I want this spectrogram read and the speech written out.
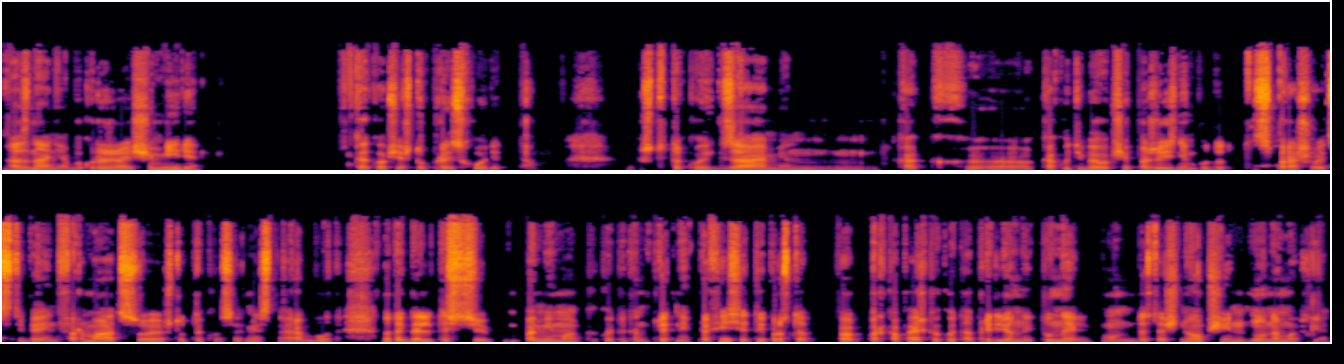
знаний об окружающем мире, как вообще что происходит там, что такое экзамен, как, э, как у тебя вообще по жизни будут спрашивать с тебя информацию, что такое совместная работа, ну и так далее. То есть э, помимо какой-то конкретной профессии, ты просто прокопаешь какой-то определенный туннель. Он достаточно общий, ну, на мой взгляд.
